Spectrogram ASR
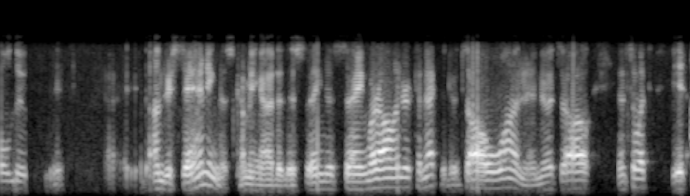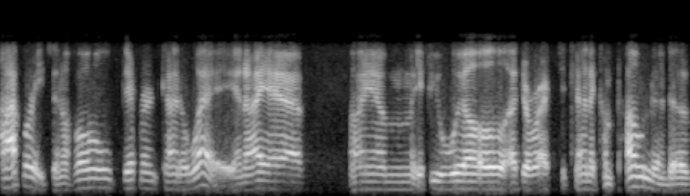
whole new understanding that's coming out of this thing is saying we're all interconnected. It's all one, and it's all, and so it it operates in a whole different kind of way. And I have, I am, if you will, a direct kind of component of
